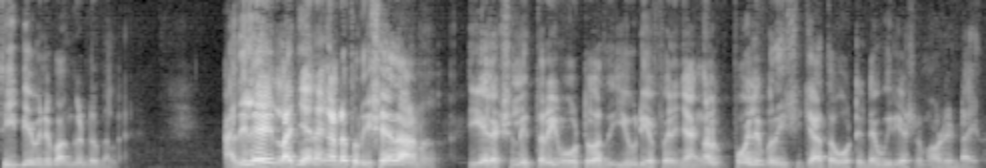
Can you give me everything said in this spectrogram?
സി പി എമ്മിന് പങ്കുണ്ടെന്നുള്ളത് അതിലുള്ള ജനങ്ങളുടെ പ്രതിഷേധമാണ് ഈ ഇലക്ഷനിൽ ഇത്രയും വോട്ട് വർദ്ധി യു ഡി എഫിന് ഞങ്ങൾ പോലും പ്രതീക്ഷിക്കാത്ത വോട്ടിന്റെ ഭൂരിപക്ഷം അവിടെ ഉണ്ടായത്.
